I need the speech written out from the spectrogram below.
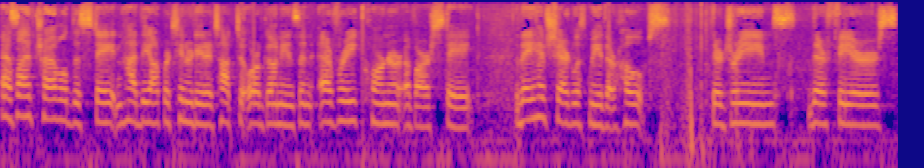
As I've traveled the state and had the opportunity to talk to Oregonians in every corner of our state, they have shared with me their hopes, their dreams, their fears,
